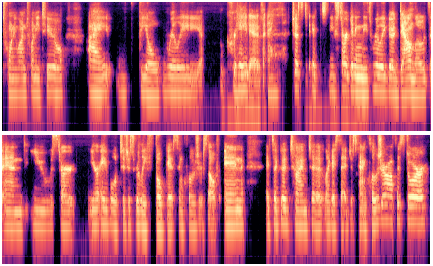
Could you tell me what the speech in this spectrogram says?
21, 22, I feel really creative and just it's you start getting these really good downloads and you start you're able to just really focus and close yourself in it's a good time to, like I said, just kind of close your office door,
